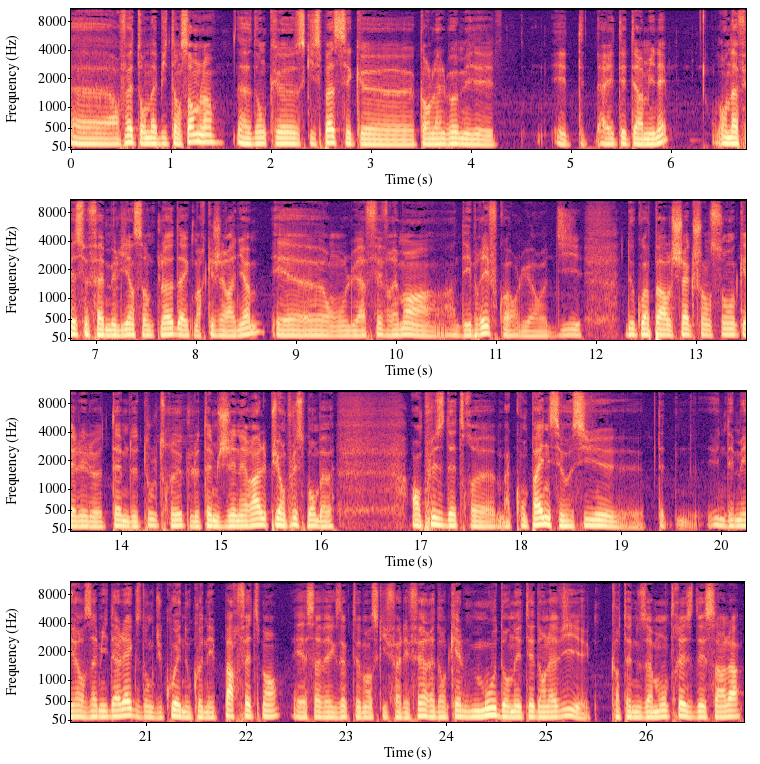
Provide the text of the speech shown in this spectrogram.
en fait, on habite ensemble. hein. Euh, donc, euh, ce qui se passe, c'est que quand l'album a été terminé, on a fait ce fameux lien SoundCloud avec marqué Géranium et euh, on lui a fait vraiment un, débrief. On lui a dit de quoi parle chaque chanson, quel est le thème de tout le truc, le thème général. Puis en plus, bon, bah, en plus d'être euh, ma compagne, c'est aussi euh, peut-être une des meilleures amies d'Alex. Donc du coup, elle nous connaît parfaitement et elle savait exactement ce qu'il fallait faire et dans quel mood on était dans la vie. Et quand elle nous a montré ce dessin-là,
